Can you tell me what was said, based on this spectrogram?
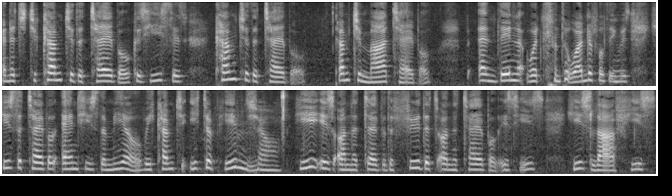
and it's to come to the table because he says, "Come to the table, come to my table." And then what the wonderful thing was, he's the table and he's the meal. We come to eat of him. Sure. He is on the table. The food that's on the table is his his life. His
